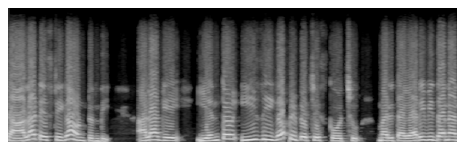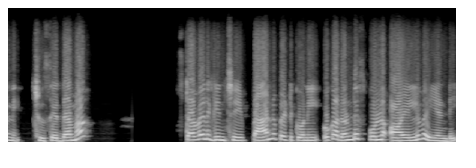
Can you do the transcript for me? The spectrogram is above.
చాలా టేస్టీగా ఉంటుంది. అలాగే ఎంతో ఈజీగా ప్రిపేర్ చేసుకోవచ్చు. మరి తయారీ విధానాన్ని చూసేద్దామా? స్టవ్ వెలిగించి పాన్ పెట్టుకొని ఒక రెండు స్పూన్ల ఆయిల్ వేయండి.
